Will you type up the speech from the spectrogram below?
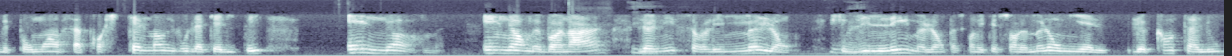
mais pour moi, on s'approche tellement au niveau de la qualité. Énorme, énorme bonheur. Le nez sur les melons. Je dis les melons parce qu'on était sur le melon miel, le cantalou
